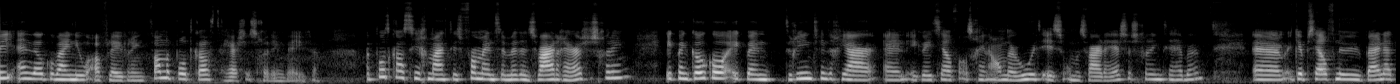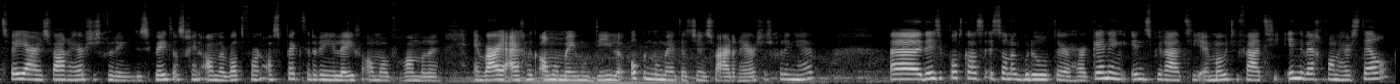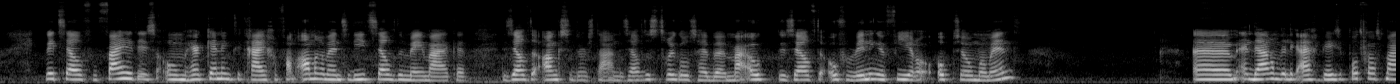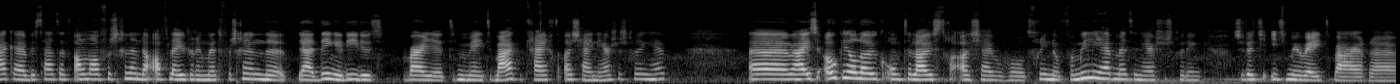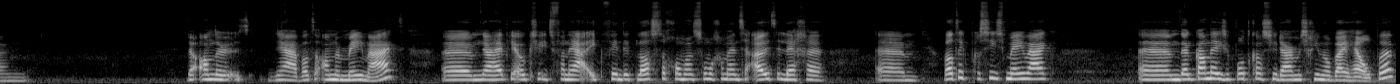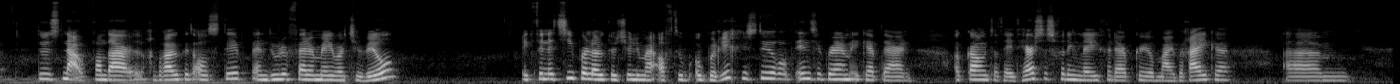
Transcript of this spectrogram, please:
Hoi en welkom bij een nieuwe aflevering van de podcast Hersenschudding Leven. Een podcast die gemaakt is voor mensen met een zwaardere hersenschudding. Ik ben Coco, ik ben 23 jaar en ik weet zelf als geen ander hoe het is om een zware hersenschudding te hebben. Ehm, ik heb zelf nu bijna twee jaar een zware hersenschudding, dus ik weet als geen ander wat voor aspecten er in je leven allemaal veranderen en waar je eigenlijk allemaal mee moet dealen op het moment dat je een zwaardere hersenschudding hebt. Uh, deze podcast is dan ook bedoeld ter herkenning, inspiratie en motivatie in de weg van herstel weet zelf hoe fijn het is om herkenning te krijgen van andere mensen die hetzelfde meemaken. Dezelfde angsten doorstaan, dezelfde struggles hebben, maar ook dezelfde overwinningen vieren op zo'n moment. Um, en daarom wil ik eigenlijk deze podcast maken. Hij bestaat uit allemaal verschillende afleveringen met verschillende ja, dingen die dus, waar je mee te maken krijgt als jij een hersenschudding hebt. Um, hij is ook heel leuk om te luisteren als jij bijvoorbeeld vrienden of familie hebt met een hersenschudding. Zodat je iets meer weet waar, um, de ander, ja, wat de ander meemaakt. Um, nou heb je ook zoiets van, ja, ik vind het lastig om aan sommige mensen uit te leggen ehm, wat ik precies meemaak. Um, dan kan deze podcast je daar misschien wel bij helpen. Dus nou, vandaar gebruik het als tip en doe er verder mee wat je wil. Ik vind het super leuk dat jullie mij af en toe ook berichtjes sturen op Instagram. Ik heb daar een account dat heet Hersenschudding Leven. Daar kun je op mij bereiken.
